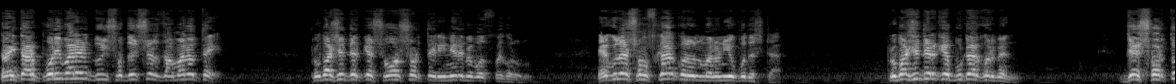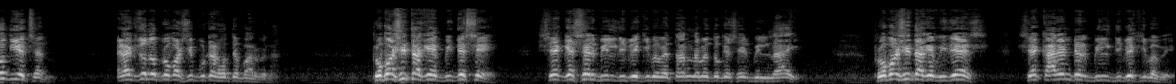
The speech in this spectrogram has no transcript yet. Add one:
তাই তার পরিবারের দুই সদস্যের জামানতে প্রবাসীদেরকে সহজ শর্তে ঋণের ব্যবস্থা করুন। এগুলো সংস্কার করুন মাননীয় উপদেষ্টা। প্রবাসীদেরকে বুটার করবেন। যে শর্ত দিয়েছেন একজনও প্রবাসী বুটার হতে পারবে না। প্রবাসী তাকে বিদেশে, সে গ্যাসের বিল দিবে কীভাবে? তার নামে তো গ্যাসের বিল নাই। প্রবাসী তাকে বিদেশ, সে কারেন্টের বিল দিবে কীভাবে?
